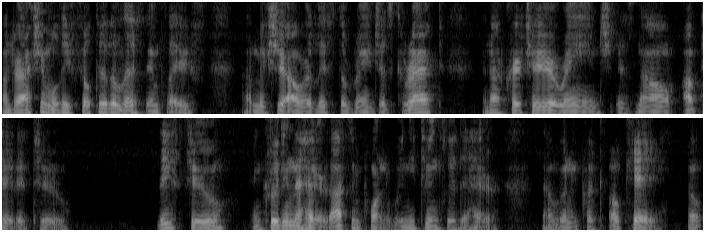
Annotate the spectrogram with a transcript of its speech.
Under action, we'll leave filter the list in place. Uh, make sure our list of range is correct and our criteria range is now updated to these two, including the header. That's important. We need to include the header. Now we're going to click OK. Oh,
